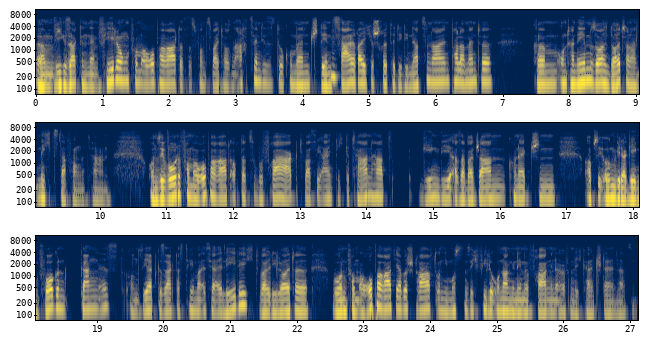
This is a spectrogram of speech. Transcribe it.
Ähm, wie gesagt, in den Empfehlungen vom Europarat, das ist von 2018 dieses Dokument, stehen mhm. zahlreiche Schritte, die die nationalen Parlamente ähm, unternehmen sollen. Deutschland hat nichts davon getan. Und sie wurde vom Europarat auch dazu befragt, was sie eigentlich getan hat, gegen die Aserbaidschan-Connection, ob sie irgendwie dagegen vorgegangen ist. Und sie hat gesagt, das Thema ist ja erledigt, weil die Leute wurden vom Europarat ja bestraft und die mussten sich viele unangenehme Fragen in der Öffentlichkeit stellen lassen.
